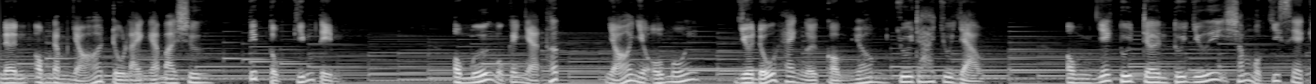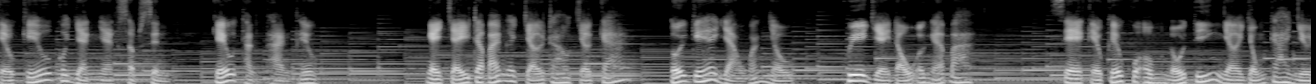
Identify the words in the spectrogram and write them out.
Nên ông năm nhỏ trụ lại ngã ba sương, tiếp tục kiếm tìm. Ông mướn một cái nhà thấp, nhỏ như ổ mối vừa đủ hai người còm nhom chui ra chui vào. Ông vét túi trên túi dưới sắm một chiếc xe kẹo kéo có dàn nhạc sập sình kéo thằng thàng theo. Ngày chạy ra bán ở chợ rau chợ cá, tối ghé vào quán nhậu, khuya về đậu ở ngã ba. Xe kẹo kéo của ông nổi tiếng nhờ giọng ca nhựa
